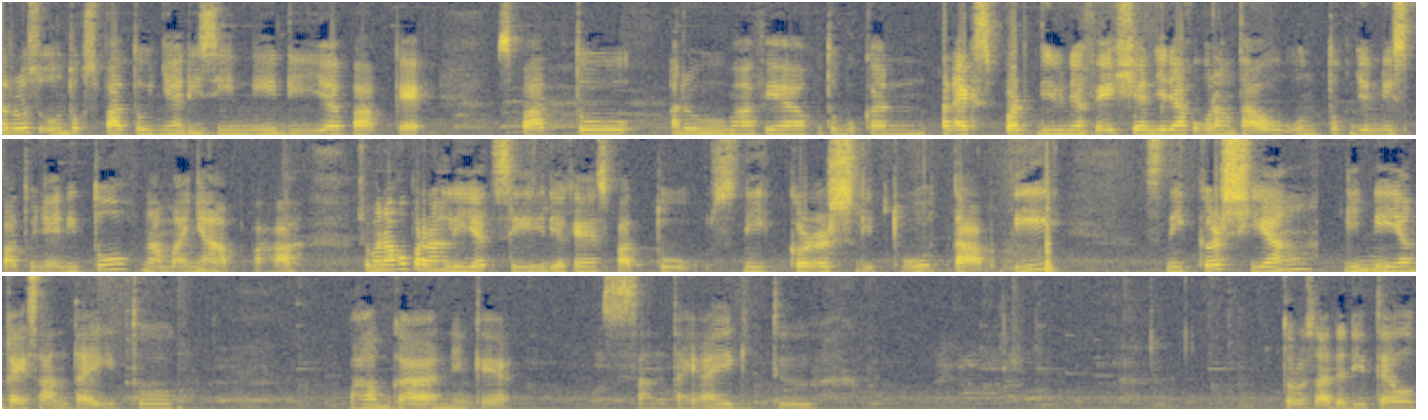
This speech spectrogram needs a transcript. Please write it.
terus untuk sepatunya di sini dia pakai sepatu aduh maaf ya aku tuh bukan expert di dunia fashion jadi aku kurang tahu untuk jenis sepatunya ini tuh namanya apa. Cuman aku pernah lihat sih dia kayak sepatu sneakers gitu tapi sneakers yang gini yang kayak santai gitu. Paham kan? Yang kayak santai aja gitu terus ada detail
